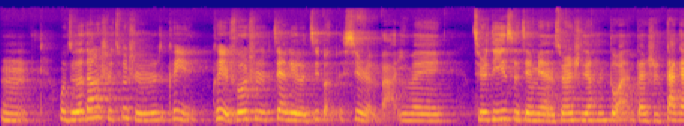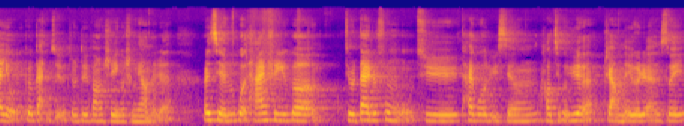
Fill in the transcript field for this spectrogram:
嗯，我觉得当时确实可以可以说是建立了基本的信任吧，因为。其实第一次见面虽然时间很短，但是大概有一个感觉，就是对方是一个什么样的人。而且如果他是一个就是带着父母去泰国旅行好几个月这样的一个人，所以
